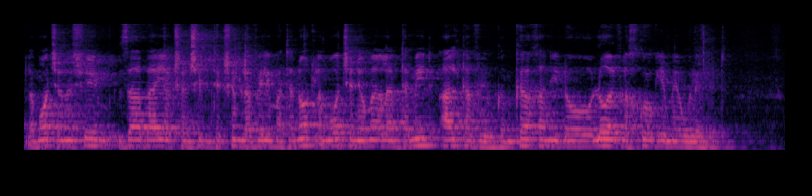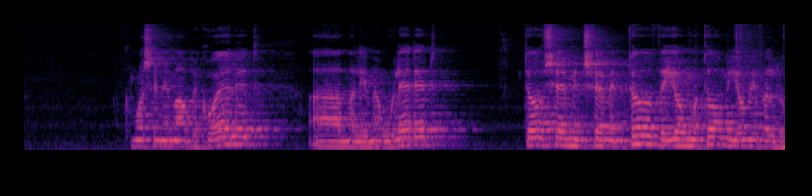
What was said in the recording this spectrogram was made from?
למרות שאנשים, זה הבעיה כשאנשים מתעקשים להביא לי מתנות, למרות שאני אומר להם תמיד, אל תביאו, גם ככה אני לא, לא אוהב לחגוג ימי הולדת. כמו שנאמר בקהלת, על ימי הולדת, טוב שמן שמן טוב ויום מותו מיום יוולדו.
